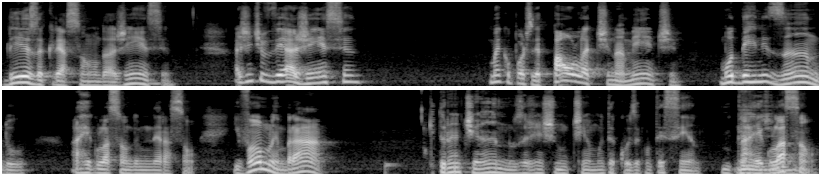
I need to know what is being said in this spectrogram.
desde a criação da agência, a gente vê a agência, como é que eu posso dizer, paulatinamente modernizando a regulação da mineração. E vamos lembrar que durante anos a gente não tinha muita coisa acontecendo na Entendi. regulação.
